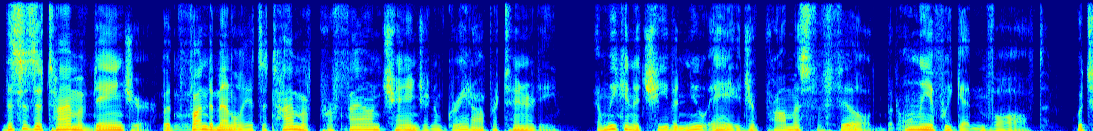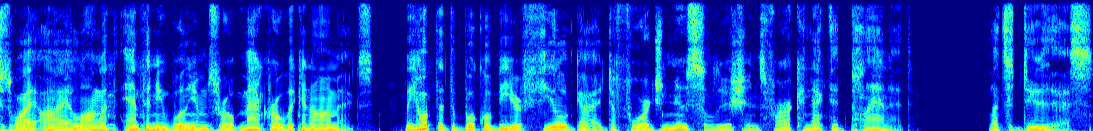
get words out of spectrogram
This is a time of danger, but fundamentally, it's a time of profound change and of great opportunity. And we can achieve a new age of promise fulfilled, but only if we get involved. Which is why I, along with Anthony Williams, wrote Macrowikinomics we hope that the book will be your field guide to forge new solutions for our connected planet. Let's do this.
